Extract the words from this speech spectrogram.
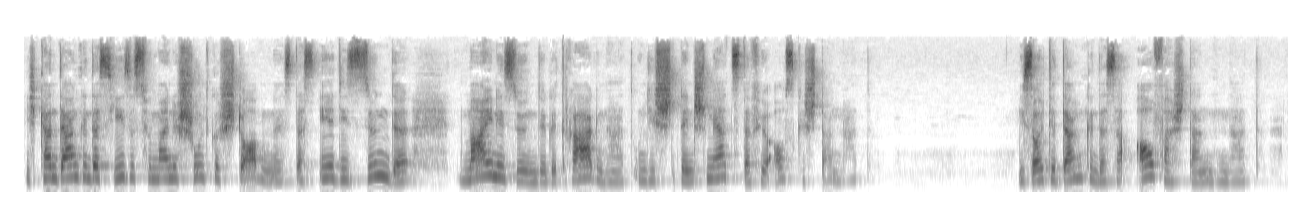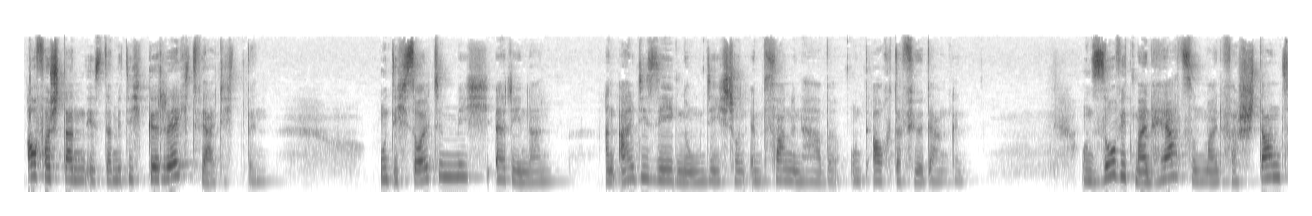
Ich kann danken, dass Jesus für meine Schuld gestorben ist, dass er die Sünde, meine Sünde getragen hat und die, den Schmerz dafür ausgestanden hat. Ich sollte danken, dass er auferstanden hat, auferstanden ist, damit ich gerechtfertigt bin. Und ich sollte mich erinnern, an all die Segnungen, die ich schon empfangen habe und auch dafür danken. Und so wird mein Herz und mein Verstand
